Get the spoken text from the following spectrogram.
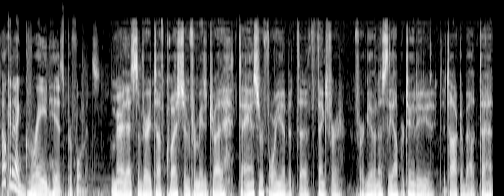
how can I grade his performance. Mary, that's a very tough question for me to try to, to answer for you, but uh, thanks for, for giving us the opportunity to, to talk about that.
